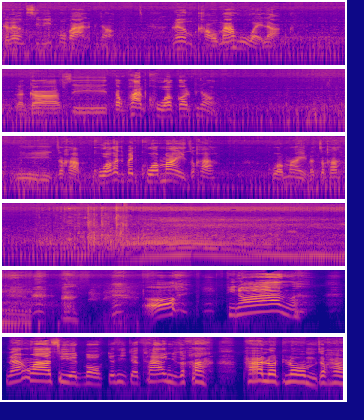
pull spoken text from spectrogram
ก็เริ่มชีวิตหมู่บ้านแล้วพี่น้อง เริ่มเขามาห่วยละแล้วก็สิต้องผ่านครัวก่อนพี่น้อง นี่เจ้าค่ะครัวก็จะเป็นครัวไหม้เจ้าค่ะครัวไหม้แล้วเจ้าค่ะโอ้พี่น้องนางว่าเสียดบอกเจ้าที่จะทางอยู่เจ้าค่ะพารถลมเจ้าค่ะ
